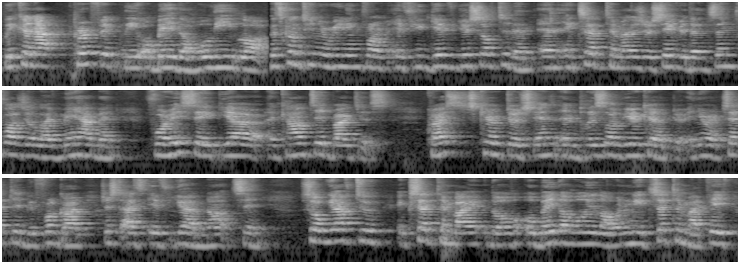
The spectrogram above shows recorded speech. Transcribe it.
we cannot perfectly obey the holy law. Let's continue reading from If you give yourself to them and accept Him as your Savior, then sinful as your life may have been, for His sake you are accounted righteous. Christ's character stands in place of your character, and you are accepted before God just as if you have not sinned. So we have to accept Him by the obey the holy law. When we accept Him by faith,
